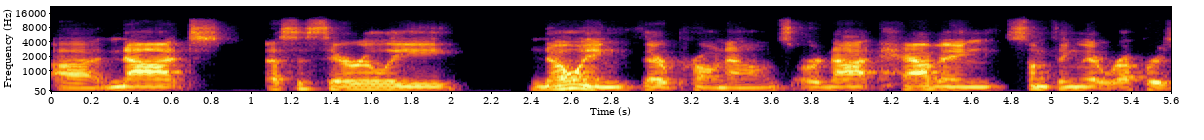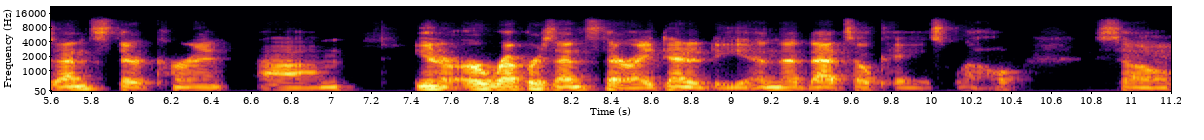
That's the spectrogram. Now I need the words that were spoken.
uh, not necessarily knowing their pronouns or not having something that represents their current, um, you know, or represents their identity, and that that's okay as well. So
